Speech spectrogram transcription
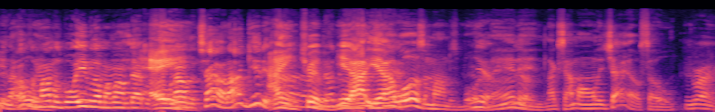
you it. I know, was a mama's boy, even though my mom died before, Hey. when I was a child. I get it. I ain't I tripping. Yeah, I, yeah, I was a mama's boy, Yeah, man. yeah. And like I said, I'm my only child, so Right.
